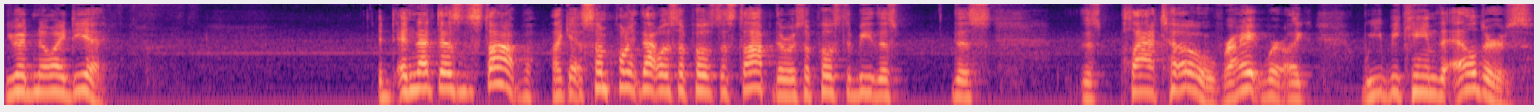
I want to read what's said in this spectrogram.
You had no idea. And that doesn't stop. Like at some point that was supposed to stop. There was supposed to be this this this plateau, right? Where like we became the elders.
